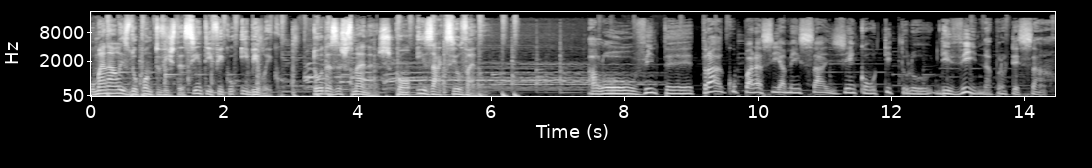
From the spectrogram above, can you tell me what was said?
Uma análise do ponto de vista científico e bíblico. Todas as semanas, com Isaac Silvano. Alô, ouvinte, trago para si a mensagem com o título Divina Proteção.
